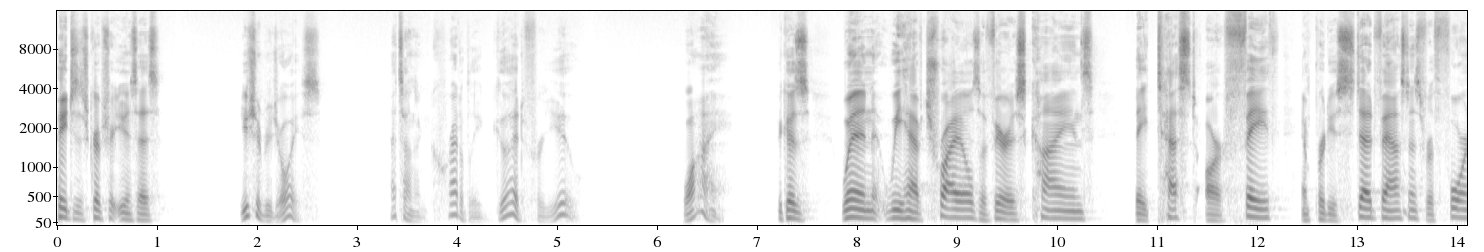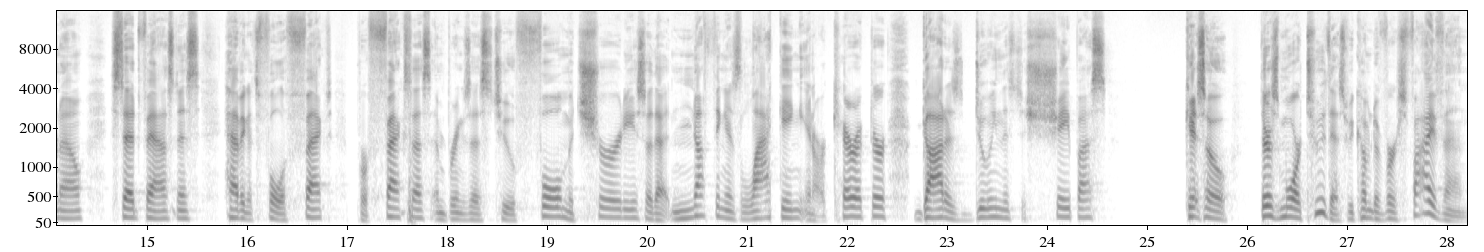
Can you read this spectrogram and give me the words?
pages of Scripture at you and says, you should rejoice. That sounds incredibly good for you. Why? Because when we have trials of various kinds, they test our faith and produce steadfastness. Verse 4 now, steadfastness, having its full effect, perfects us and brings us to full maturity so that nothing is lacking in our character. God is doing this to shape us Okay, so there's more to this. We come to verse 5 then.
